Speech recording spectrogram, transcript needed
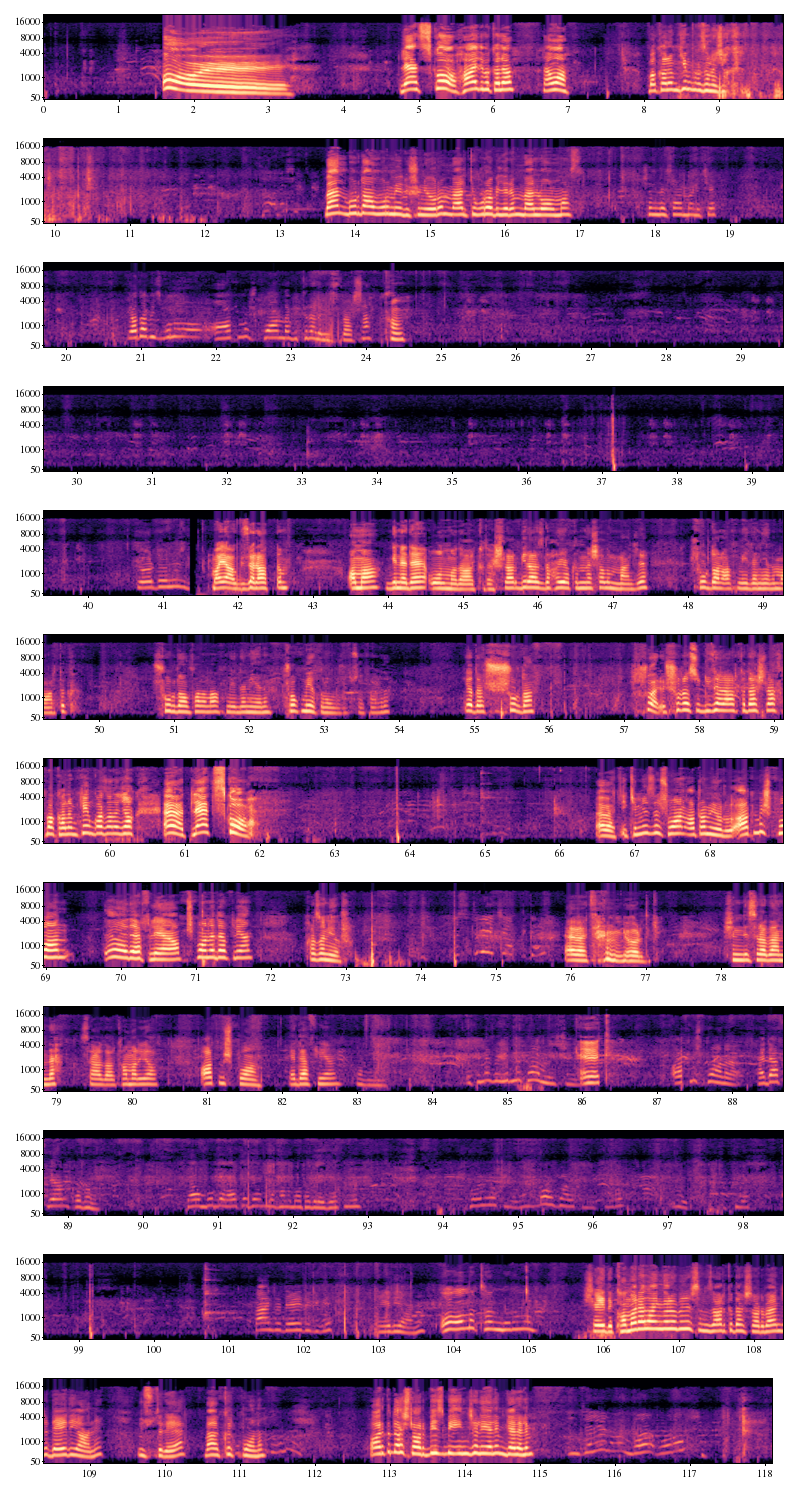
Oy. Let's go. Haydi bakalım. Tamam. Bakalım kim kazanacak. Ben buradan vurmayı düşünüyorum. Belki vurabilirim. Belli olmaz. Şimdi sen beni çek. Ya da biz bunu 60 puanda bitirelim istersen. Tamam. Gördüğünüz gibi. Bayağı güzel attım. Ama yine de olmadı arkadaşlar. Biraz daha yakınlaşalım bence. Şuradan atmayı deneyelim artık. Şuradan falan atmayı deneyelim. Çok mu yakın olur bu sefer de? Ya da şuradan. Şöyle şurası güzel arkadaşlar. Bakalım kim kazanacak. Evet let's go. Evet ikimiz de şu an atamıyoruz. 60 puan hedefleyen 60 puan hedefleyen kazanıyor. Evet gördük. Şimdi sıra bende. Serdar kamerayı al. 60 puan hedefleyen kazanıyor. İkimiz de 20 puan mıyız şimdi? Evet. 60 puanı hedefleyen kazanır. Ben buradan atacağım bakalım atabilecek miyim? Şöyle yapıyorum. Yakın yapıyorum. 3, 2, Bence değdi gibi. Değdi yani. O ama tam görünmedi. Şeyde kameradan görebilirsiniz arkadaşlar. Bence değdi yani. Üst direğe. Ben 40 puanım. Arkadaşlar biz bir inceleyelim gelelim. İnceleyelim var, var olsun.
